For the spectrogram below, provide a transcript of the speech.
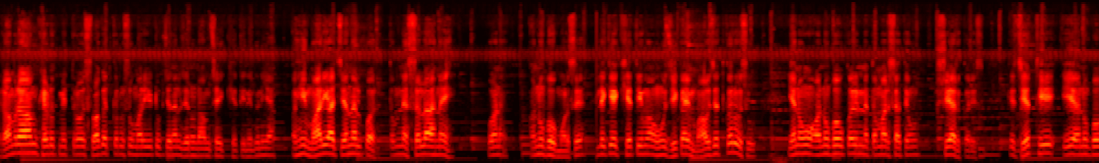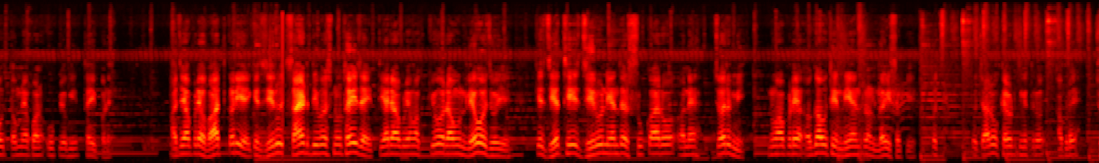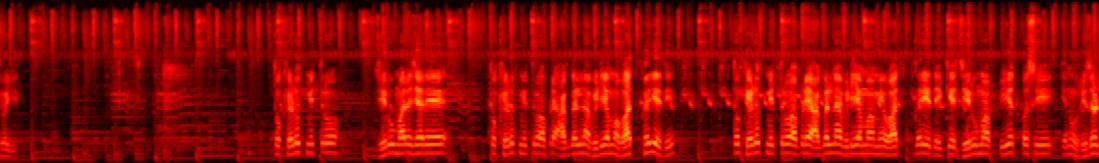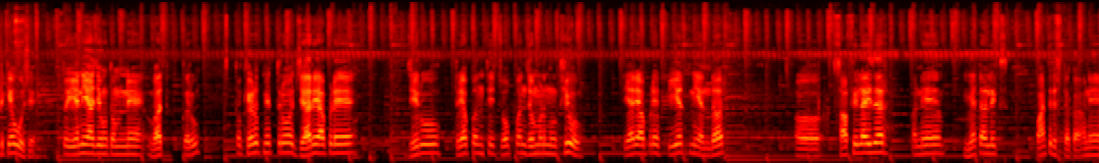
રામ રામ ખેડૂત મિત્રો, સ્વાગત કરું છું મારી યુટ્યુબ ચેનલ, જેનું નામ છે ખેતીની દુનિયા. અહીં મારી આ ચેનલ પર તમને સલાહ નહીં, પણ અનુભવ મળશે. એટલે કે ખેતીમાં હું જે કાંઈ માવજત કરું છું, એનો હું અનુભવ કરીને તમારી સાથે હું શેર કરીશ, કે જેથી એ અનુભવ તમને પણ ઉપયોગી થઈ પડે. આજે આપણે વાત કરીએ કે જીરું સાઠ દિવસનું થઈ જાય, ત્યારે આપણે એમાં કયો રાઉન્ડ લેવો જોઈએ? કે જેથી જીરુંની અંદર સુકારો અને ચરમીનું આપણે અગાઉથી નિયંત્રણ લઈ શકીએ. તો તો ચાલો ખેડૂત મિત્રો, આપણે જોઈએ. તો ખેડૂત મિત્રો, જીરું મારે જ્યારે, તો ખેડૂત મિત્રો, આપણે આગળના વિડીયામાં વાત કરી હતી. તો ખેડૂત મિત્રો, આપણે આગળના વિડીયામાં મેં વાત કરી હતી કે જીરુમાં પિયત પછી એનું રિઝલ્ટ કેવું છે? તો એની આજે હું તમને વાત કરું. તો ખેડૂત મિત્રો, જ્યારે આપણે જીરું ત્રેપનથી ચોપન જમણનું થયું, ત્યારે આપણે પિયતની અંદર સાફિલાઇઝર અને મેટાલિક્સ પાંત્રીસ ટકા અને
